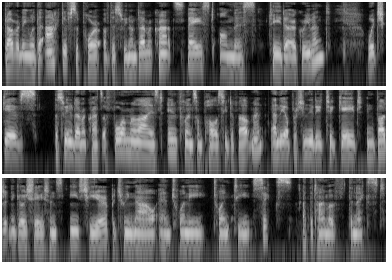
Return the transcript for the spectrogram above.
governing with the active support of the Sweden Democrats, based on this Tidö agreement, which gives the Sweden Democrats a formalized influence on policy development and the opportunity to engage in budget negotiations each year between now and 2026 at the time of the next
